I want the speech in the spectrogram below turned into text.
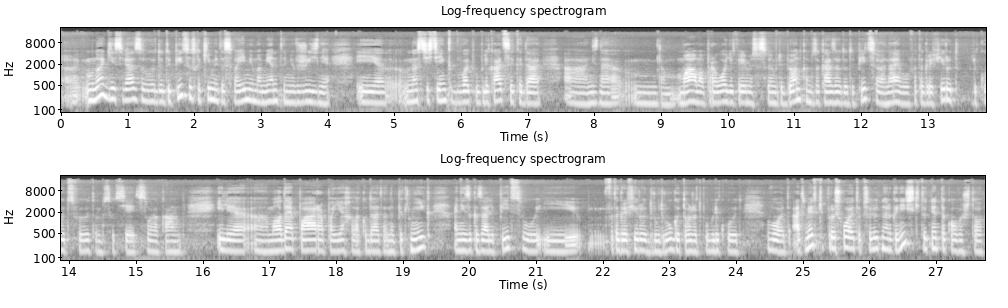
э, многие связывают Додо пиццу с какими-то своими моментами в жизни. И у нас частенько бывают публикации, когда, э, не знаю, там, мама проводит время со своим ребенком, заказывает Додо пиццу, она его фотографирует, публикует в свою там, соцсеть, свой аккаунт. Или э, молодая пара поехала куда-то на пикник, они заказали пиццу и фотографируют друг друга, тоже это публикуют. Вот. Отметки происходит абсолютно органически. Тут нет такого, что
